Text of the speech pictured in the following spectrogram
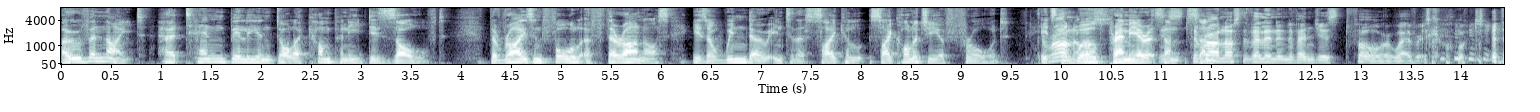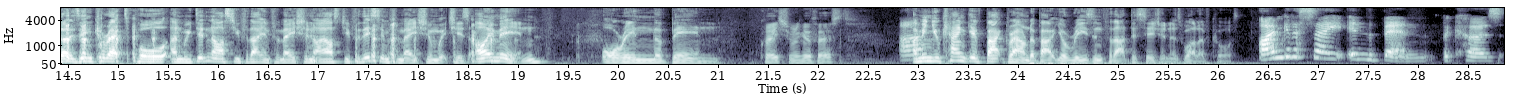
overnight, her $10 billion company dissolved. The rise and fall of Theranos is a window into the psycho- psychology of fraud. It's the world premiere at Sun. Is Sun- Theranos the villain in Avengers 4 or whatever it's called? that is incorrect, Paul, and we didn't ask you for that information. I asked you for this information, which is I'm in or in the bin. Grace, you want to go first? I mean, um, you can give background about your reason for that decision as well, of course. I'm gonna say in the bin because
